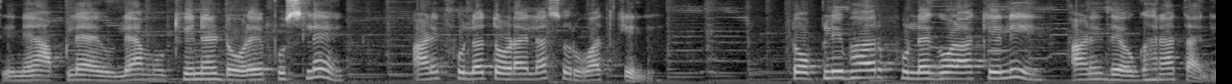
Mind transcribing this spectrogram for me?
तिने आपल्या एवल्या मुठीने डोळे पुसले आणि फुलं तोडायला सुरुवात केली. टोपलीभर फुले गोळा केली आणि देवघरात आली.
